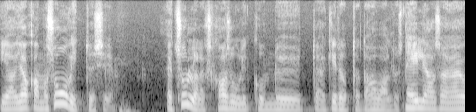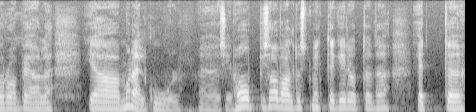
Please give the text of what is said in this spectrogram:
ja jagama soovitusi et sul oleks kasulikum nüüd kirjutada avaldus neljasaja euro peale ja mõnel kuul äh, siin hoopis avaldust mitte kirjutada, et äh,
